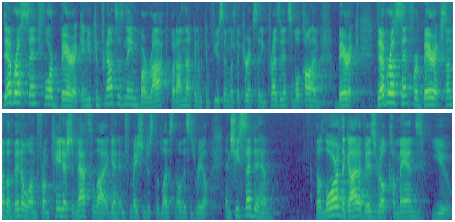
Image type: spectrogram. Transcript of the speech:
Deborah sent for Barak, and you can pronounce his name Barak, but I'm not going to confuse him with the current sitting president, so we'll call him Barak. Deborah sent for Barak, son of Abinoam, from Kadesh and Naphtali. Again, information just to let us know this is real. And she said to him, The Lord, the God of Israel, commands you.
